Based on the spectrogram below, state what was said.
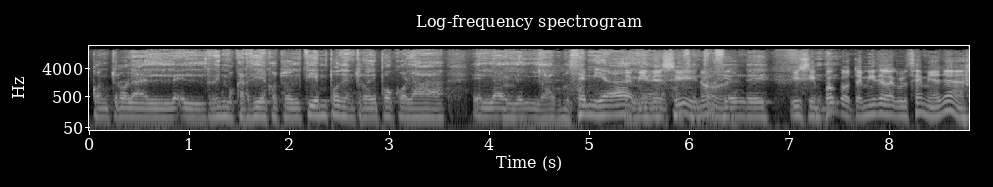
controla el, ritmo cardíaco todo el tiempo, dentro de poco la, la, glucemia, te mide, sí, ¿no? y sin poco, te mide la glucemia ya.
